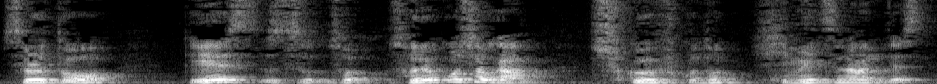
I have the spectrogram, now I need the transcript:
すると、イエス、そそれこそが祝福の秘密なんです。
